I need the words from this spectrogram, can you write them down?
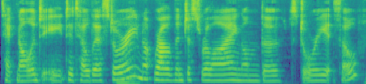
technology to tell their story, Mhm. not rather than just relying on the story itself.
